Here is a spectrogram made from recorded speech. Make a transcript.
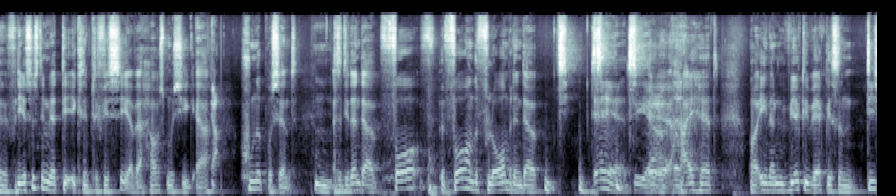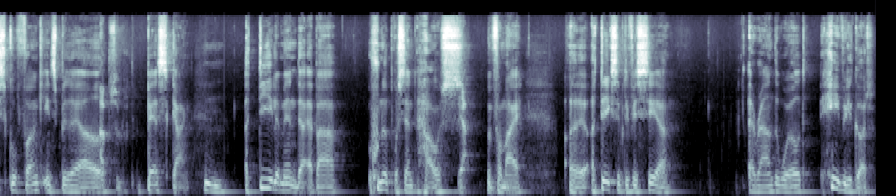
uh, fordi jeg synes nemlig, at det eksemplificerer, hvad housemusik er. Ja. 100%. Mm. Altså det er den der four, four on the floor med den der ja, ja, det er, uh, hi-hat og en eller anden virkelig, virkelig sådan disco-funk inspireret Absolut. bassgang. Mm. Og de elementer er bare 100% house ja. for mig. Uh, og det eksemplificerer Around the World helt vildt godt.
